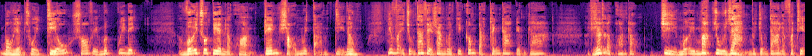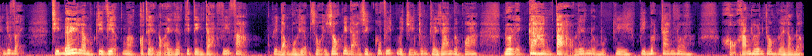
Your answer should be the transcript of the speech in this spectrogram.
bảo hiểm xã hội thiếu so với mức quy định với số tiền là khoảng trên 68 tỷ đồng. Như vậy chúng ta thấy rằng là cái công tác thanh tra kiểm tra rất là quan trọng. Chỉ mới mặc dù giảm mà chúng ta đã phát hiện như vậy thì đây là một cái việc mà có thể nói là cái tình trạng vi phạm cái đóng bảo hiểm xã hội do cái đại dịch Covid-19 trong thời gian vừa qua nó lại càng tạo lên được một cái cái bức tranh nó khó khăn hơn cho người lao động.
